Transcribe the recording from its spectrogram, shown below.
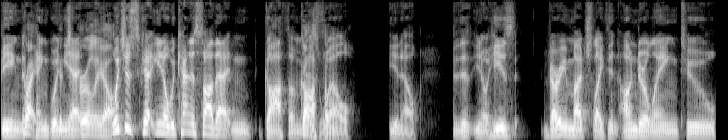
being the right. penguin it's yet. Early on, Which is, you know, we kind of saw that in Gotham, Gotham. as well. You know, you know, he's very much like an underling to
